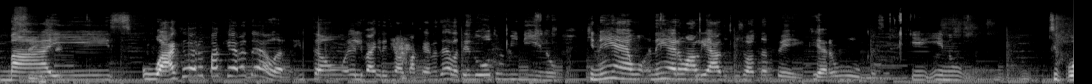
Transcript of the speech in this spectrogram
Mas o Akel era o paquera dela. Então ele vai querer tirar o paquera dela, tendo outro menino que nem, é, nem era um aliado do JP, que era o Lucas. E, e não. Tipo,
